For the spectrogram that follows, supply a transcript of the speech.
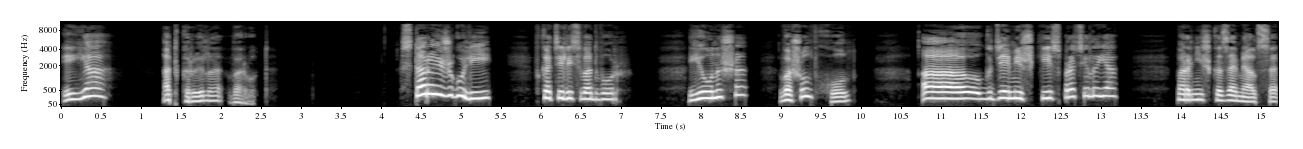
И я открыла ворота. Старые «Жигули» вкатились во двор. Юноша вошел в холл. — А где мешки? — спросила я. Парнишка замялся.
